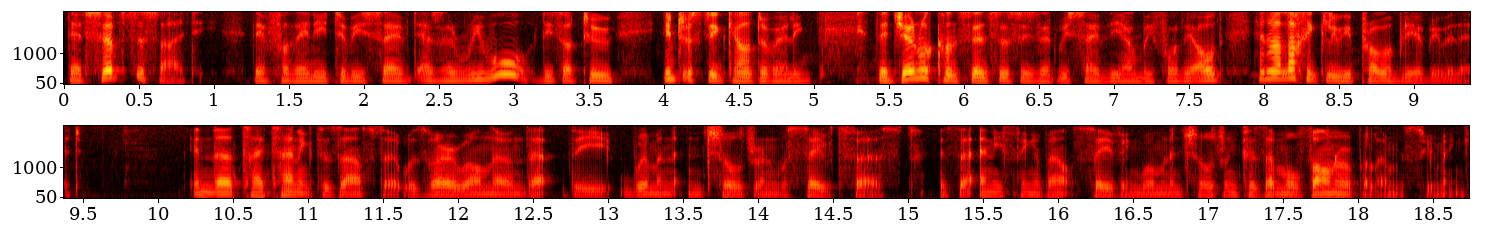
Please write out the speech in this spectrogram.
They've served society. Therefore, they need to be saved as a reward. These are two interesting countervailing. The general consensus is that we save the young before the old, and halachically, we probably agree with that. In the Titanic disaster. It was very well known that the women and children were saved first. Is there anything about saving women and children because they're more vulnerable? I'm assuming.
